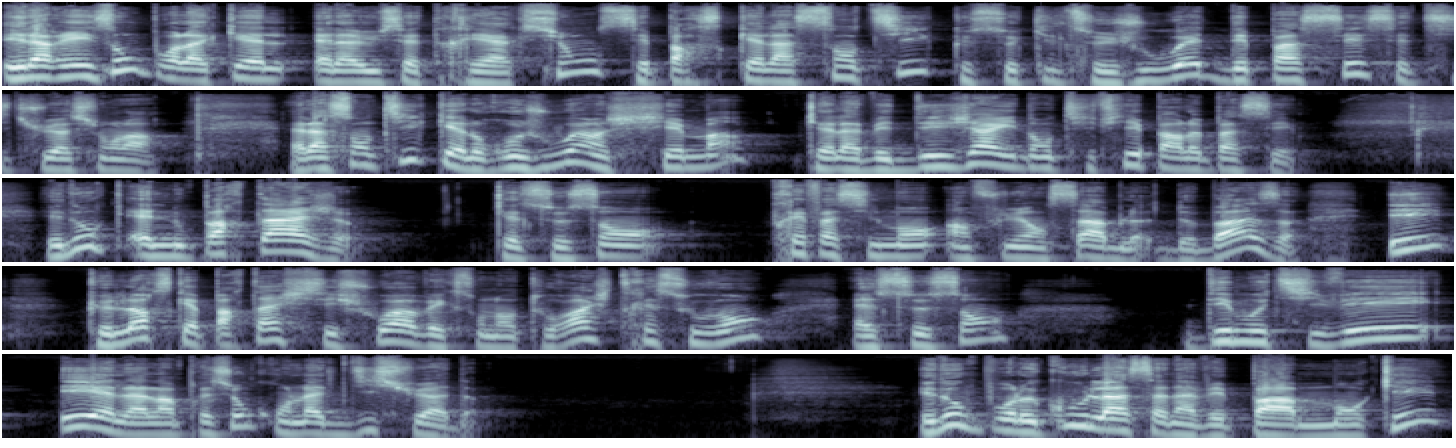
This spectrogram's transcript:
Et la raison pour laquelle elle a eu cette réaction, c'est parce qu'elle a senti que ce qu'il se jouait dépassait cette situation-là. Elle a senti qu'elle rejouait un schéma qu'elle avait déjà identifié par le passé. Et donc, elle nous partage qu'elle se sent très facilement influençable de base et que lorsqu'elle partage ses choix avec son entourage, très souvent, elle se sent démotivée et elle a l'impression qu'on la dissuade. Et donc, pour le coup, là, ça n'avait pas manqué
